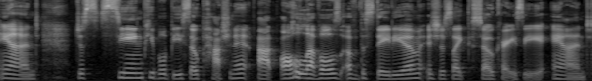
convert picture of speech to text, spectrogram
and just seeing people be so passionate at all levels of the stadium is just like so crazy. And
